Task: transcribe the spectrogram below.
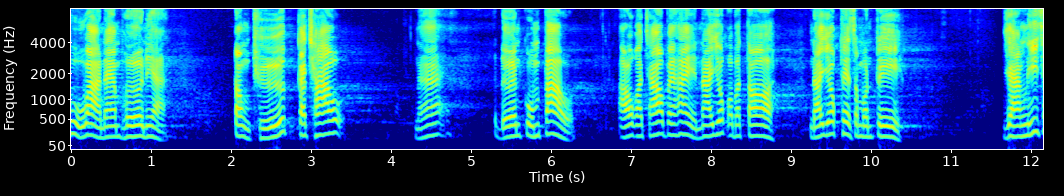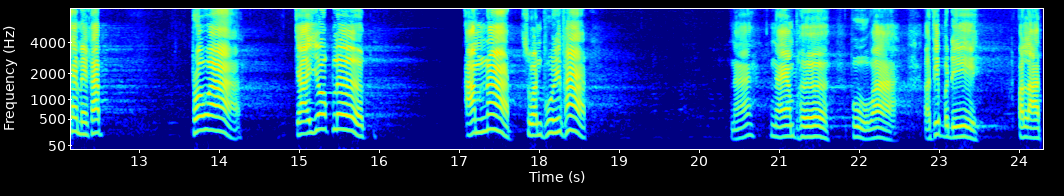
ผู้ว่าในอำเภอเนี่ยต้องถือกระเช้านะเดินกลุ่มเป้า เอากระเช้าไปให้ นายกอบตนายกเทศมนตรี อย่างนี้ใช่ไหมครับ เพราะว่าจะยกเลิกอำนาจส่วนภูมิภาคนะในอำเภอผู้ว่าอธิบดีประหลัด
